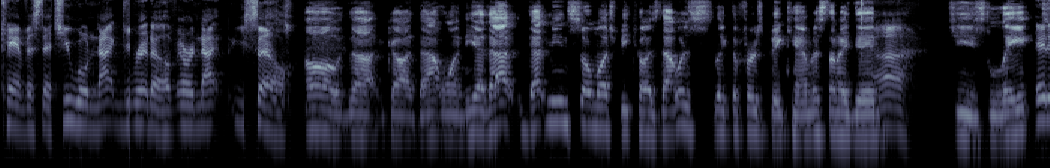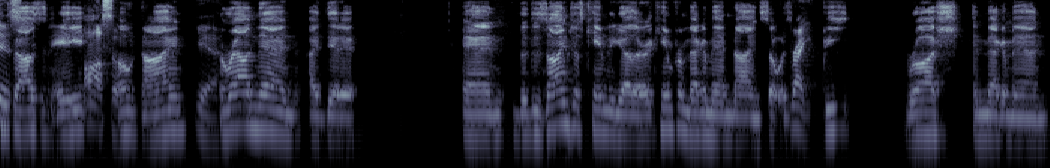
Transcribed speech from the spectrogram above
canvas that you will not get rid of or not sell. Oh, that God, that one. Yeah, that that means so much because that was like the first big canvas that I did. Ah, Geez, late It is 2008, awesome. 09. Yeah. Around then, I did it. and the design just came together. It came from Mega Man Nine, so it was Right. Beat, Rush, and Mega Man,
